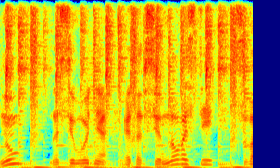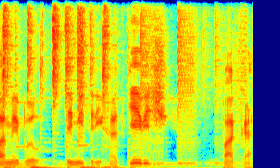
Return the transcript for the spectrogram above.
Ну, на сегодня это все новости. С вами был Дмитрий Хаткевич. Пока.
